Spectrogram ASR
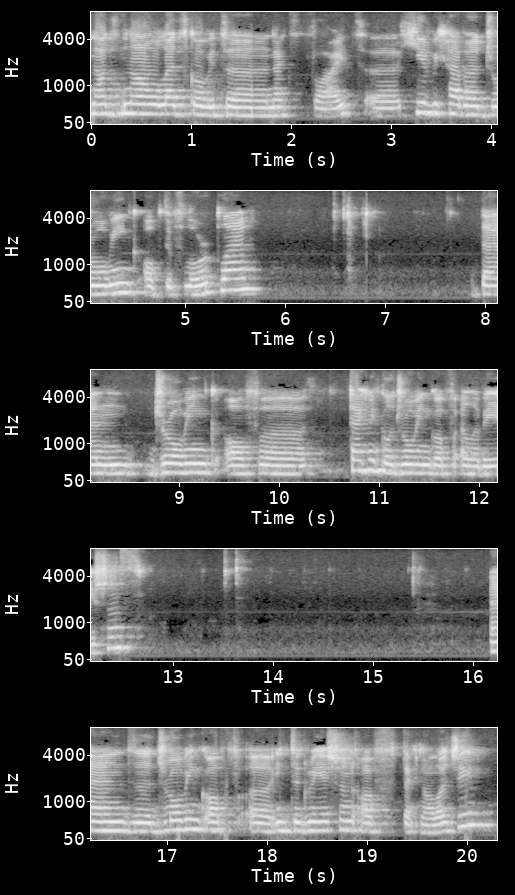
Now, now let's go with the next slide. Uh, here we have a drawing of the floor plan, then drawing of uh, technical drawing of elevations, and drawing of uh, integration of technology,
